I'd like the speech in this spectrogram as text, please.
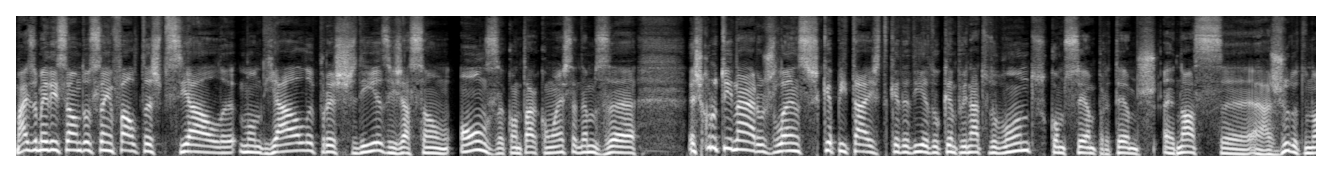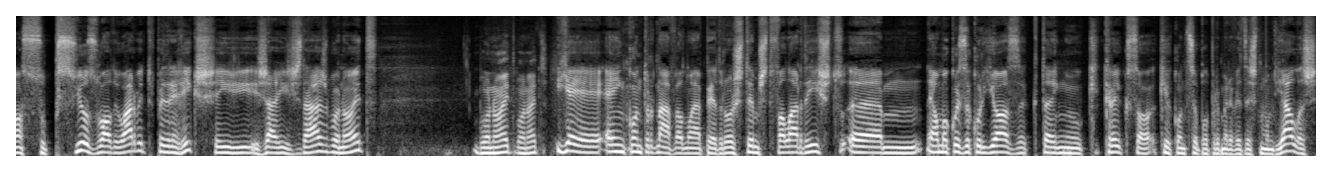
Mais uma edição do Sem Falta Especial Mundial por estes dias, e já são 11 a contar com esta. Andamos a, a, escrutinar os lances capitais de cada dia do Campeonato do Mundo. Como sempre, temos a nossa a ajuda do nosso precioso áudio-árbitro, Pedro Henriques. E já estás, boa noite. Boa noite, boa noite. E é, é, incontornável, não é, Pedro? Hoje temos de falar disto. Um, é uma coisa curiosa que tenho, que creio que só que aconteceu pela primeira vez este Mundial, as,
